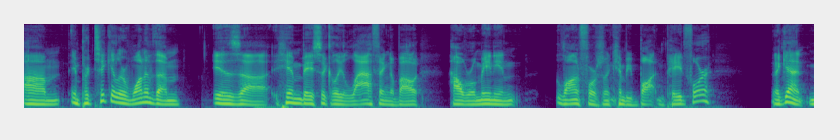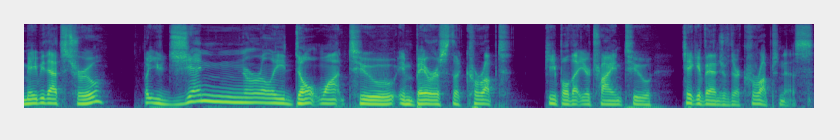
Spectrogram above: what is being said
Um, in particular, one of them is uh, him basically laughing about how Romanian law enforcement can be bought and paid for. And again, maybe that's true, but you generally don't want to embarrass the corrupt people that you're trying to take advantage of their corruptness.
